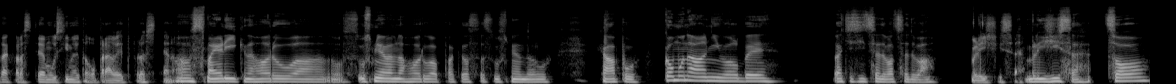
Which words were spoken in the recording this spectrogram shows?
tak prostě musíme to opravit prostě, no. no smajlík nahoru a no, s úsměvem nahoru a pak zase s úsměvem dolů. Chápu. Komunální volby 2022. Blíží se. Blíží se. Co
